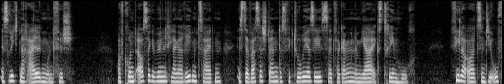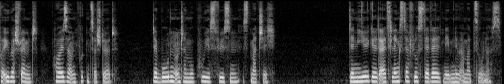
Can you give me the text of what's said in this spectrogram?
Es riecht nach Algen und Fisch. Aufgrund außergewöhnlich langer Regenzeiten ist der Wasserstand des Viktoriasees seit vergangenem Jahr extrem hoch. Vielerorts sind die Ufer überschwemmt, Häuser und Brücken zerstört. Der Boden unter Mukuyes Füßen ist matschig. Der Nil gilt als längster Fluss der Welt neben dem Amazonas.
